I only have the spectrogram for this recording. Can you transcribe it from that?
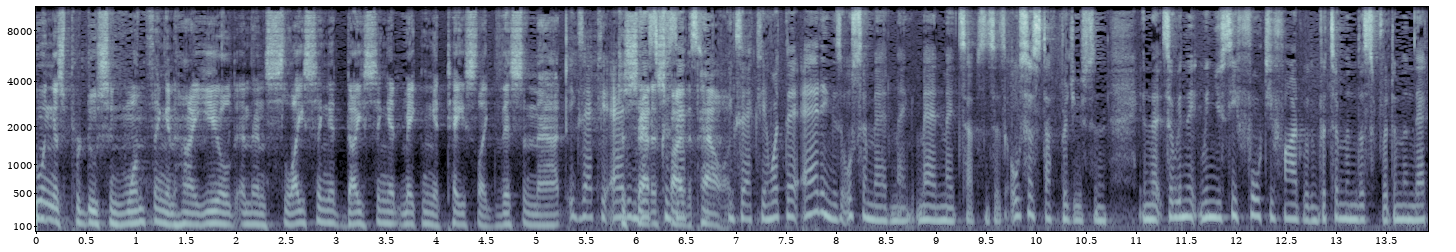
doing is producing one thing in high yield and then slicing it, dicing it, making it taste like this and that Exactly, to adding this 'cause satisfy the palate. Exactly, and what they're adding is also man-made, man-made substances, also stuff produced in, in that. So when, they, when you see fortified with vitamin this, vitamin that,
